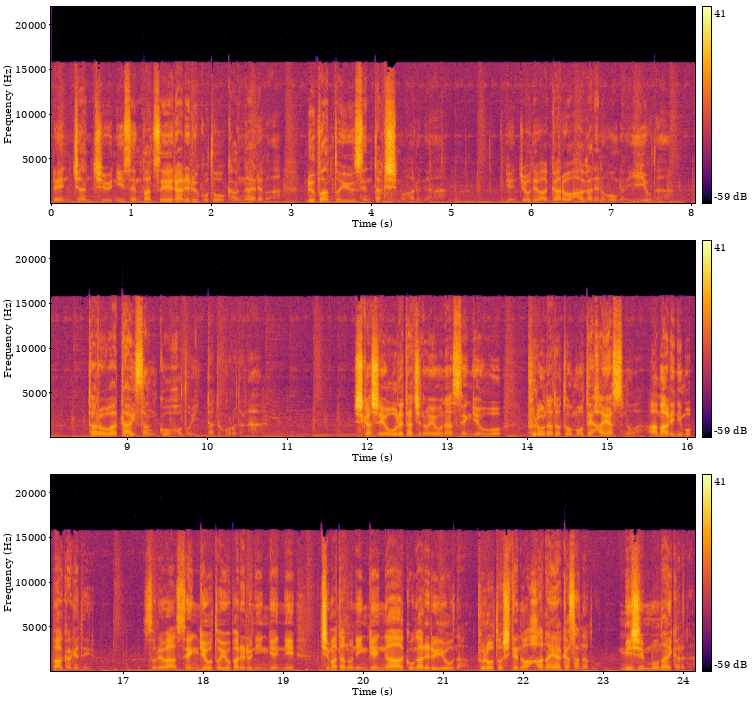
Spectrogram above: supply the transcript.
連チャン中2000発得られることを考えればルパンという選択肢もあるが現状ではガロ鋼の方がいいようだ。太郎は第3候補といったところだな。しかし俺たちのような専業をプロなどともてはやすのはあまりにも馬鹿げている。それは専業と呼ばれる人間に巷の人間が憧れるようなプロとしての華やかさなどみじんもないからだ。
